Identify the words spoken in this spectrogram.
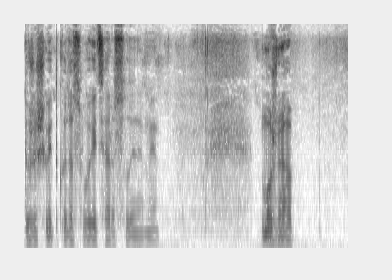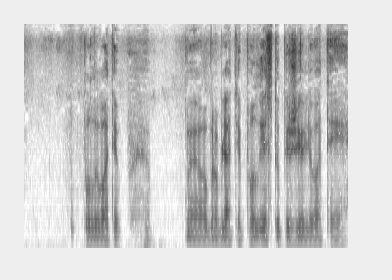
дуже швидко засвоїться рослинами. Можна поливати, е, обробляти по листу, підживлювати,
